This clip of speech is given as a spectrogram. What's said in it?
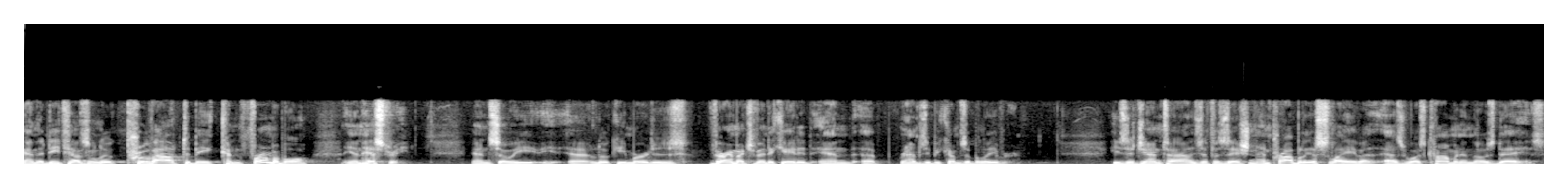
And the details in Luke prove out to be confirmable in history. And so he, uh, Luke emerges very much vindicated, and uh, Ramsay becomes a believer. He's a Gentile, he's a physician, and probably a slave, as was common in those days.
